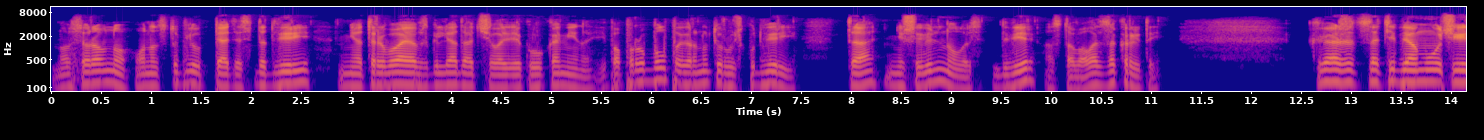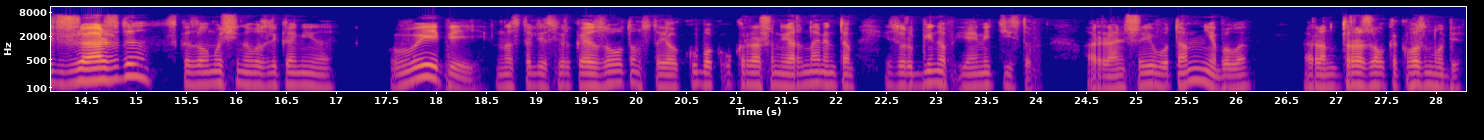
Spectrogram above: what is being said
Но все равно он отступил, пятясь до двери, не отрывая взгляда от человека у камина, и попробовал повернуть ручку двери. Та не шевельнулась, дверь оставалась закрытой. «Кажется, тебя мучает жажда?» сказал мужчина возле камина. «Выпей!» На столе, сверкая золотом, стоял кубок, украшенный орнаментом из рубинов и аметистов. Раньше его там не было. Ран дрожал, как в ознобе.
